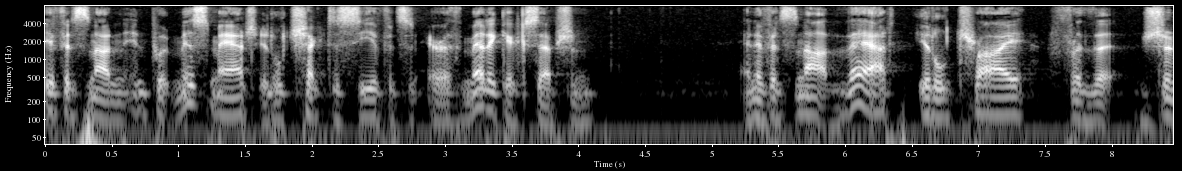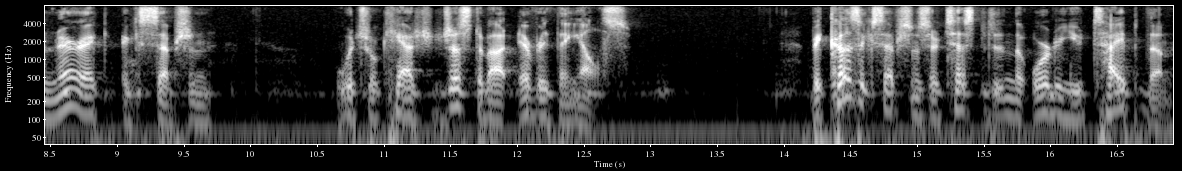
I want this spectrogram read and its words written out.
If it's not an input mismatch, it'll check to see if it's an arithmetic exception. And if it's not that, it'll try for the generic exception, which will catch just about everything else. Because exceptions are tested in the order you type them,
